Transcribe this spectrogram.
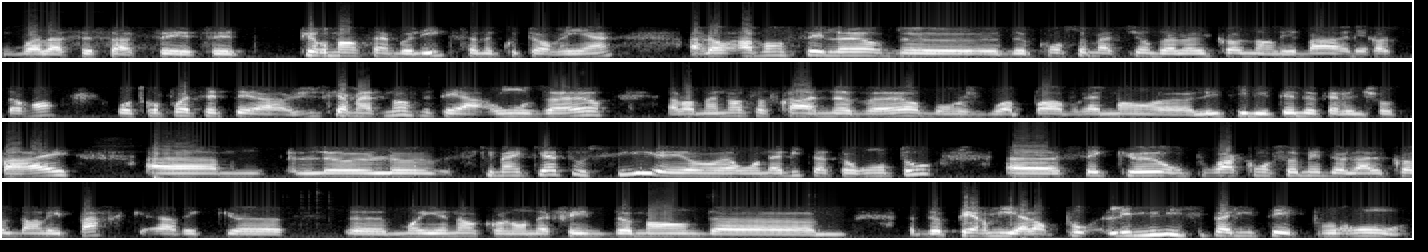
Voilà, c'est ça. C'est purement symbolique, ça ne coûte rien. Alors, avancer l'heure de, de, consommation de l'alcool dans les bars et les restaurants, autrefois c'était jusqu'à maintenant c'était à 11 heures. Alors maintenant, ce sera à 9 heures. Bon, je vois pas vraiment euh, l'utilité de faire une chose pareille. Euh, le, le, ce qui m'inquiète aussi, et on, habite à Toronto, euh, c'est qu'on pourra consommer de l'alcool dans les parcs avec euh, euh, moyennant que l'on a fait une demande de permis. Alors, pour les municipalités pourront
